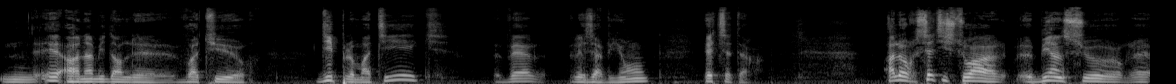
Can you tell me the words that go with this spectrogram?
mm, et on a mis dans les voitures diplomatiques vers les avions, etc. Alors, cette histoire, euh, bien sûr, euh,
